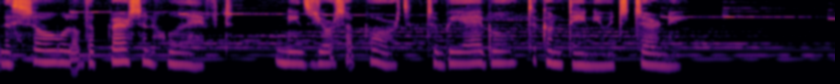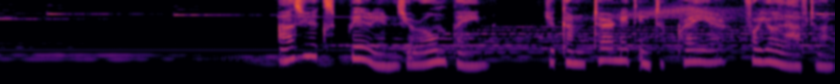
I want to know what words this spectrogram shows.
The soul of the person who left needs your support to be able to continue its journey. As you experience your own pain, you can turn it into prayer for your loved one.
